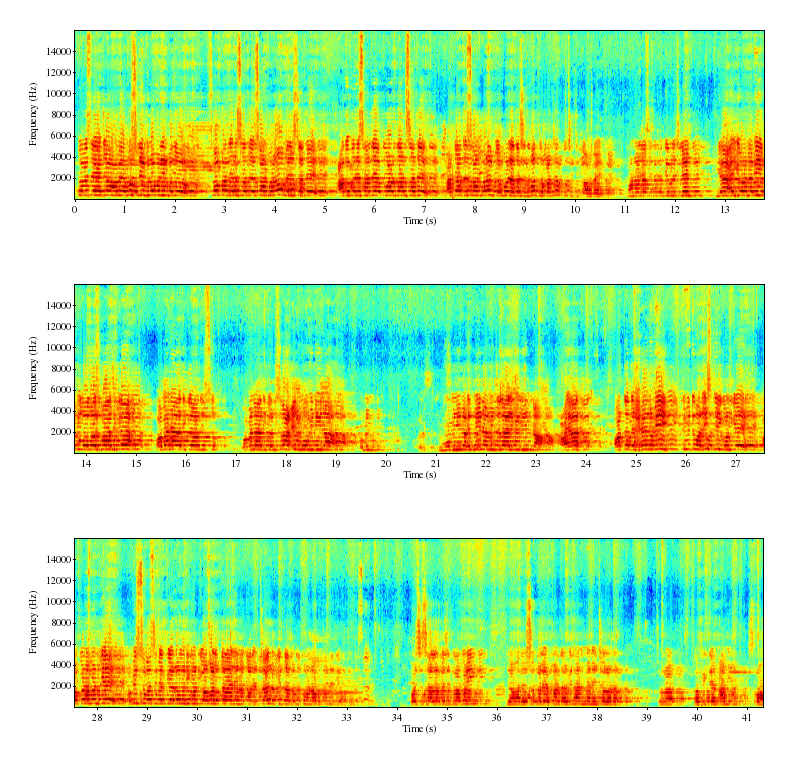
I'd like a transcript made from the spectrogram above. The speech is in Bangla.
তবে সে যা হবে মুসলিম রমণীর মতো। সম্মানের সাথে, সম্ভ্রমের সাথে, আদবের সাথে, পর্দার সাথে, অর্থাৎ সম্ভ্রমকে মহিলা দাসের মধ্যে পার্থক্য সৃষ্টি হবে। মনে হয় সিদ্ধান্ত বলেছিলেন, ইয়া আইয়ুহা নবী কুল আজওয়াজিকা ওয়া বানাতিকা ওয়া বানাতিকা নিসাইল মুমিনিনা। ওয়া মিন আয়াত অর্থাৎ হে নবী তুমি তোমার স্ত্রীগণকে অকণগণকে অবিশ্ববাসীদেরকে, রমণীগণকে অবলত যেন তাদের চাল বিদ্যা তুমি তোমার অবতীর্ণ দিয়ে হবে। পরিশেষে আল্লাহর কাছে দোয়া করি যে আমাদের সকলে পর্দার বিধান মেনে চলার চলার তফিক দেন। আসসালামু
